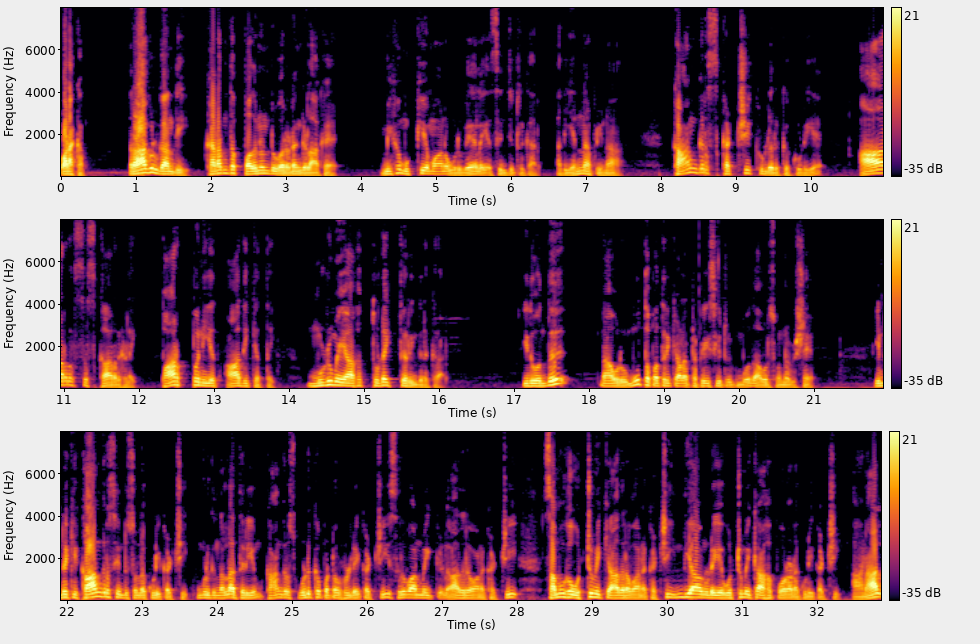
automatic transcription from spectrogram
வணக்கம். ராகுல் காந்தி கடந்த பதினொன்று வருடங்களாக மிக முக்கியமான ஒரு வேலையை செஞ்சிட்ருக்கார். அது என்ன அப்படின்னா காங்கிரஸ் கட்சிக்குள்ளே இருக்கக்கூடிய ஆர்எஸ்எஸ்காரர்களை பார்ப்பனிய ஆதிக்கத்தை முழுமையாக துடைத்தெறிந்திருக்கிறார். இது வந்து நான் ஒரு மூத்த பத்திரிகையாளர்கிட்ட பேசிகிட்டு இருக்கும்போது அவர் சொன்ன விஷயம். இன்றைக்கு காங்கிரஸ் என்று சொல்லக்கூடிய கட்சி உங்களுக்கு நல்லா தெரியும் காங்கிரஸ் ஒடுக்கப்பட்டவர்களுடைய கட்சி சிறுபான்மைக்கு ஆதரவான கட்சி சமூக ஒற்றுமைக்கு ஆதரவான கட்சி இந்தியாவினுடைய ஒற்றுமைக்காக போராடக்கூடிய கட்சி. ஆனால்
